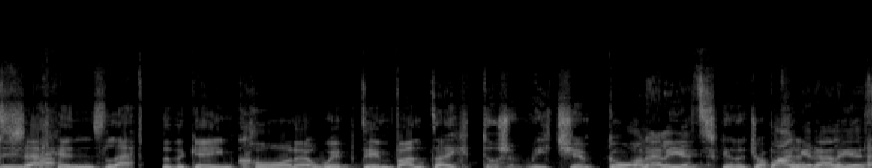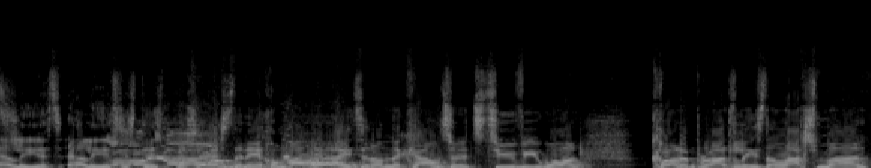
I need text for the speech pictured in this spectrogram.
10 seconds that. left of the game. Corner whipped in. Van Dijk doesn't reach him. Go on, Elliott. He's going to drop Bang it. Elliott. Elliott. Elliott oh, is dispossessed. No! And here come no! United on the counter. It's 2v1. Conor Bradley's the last man.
